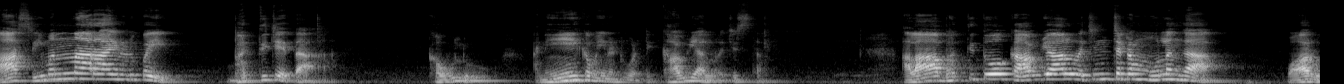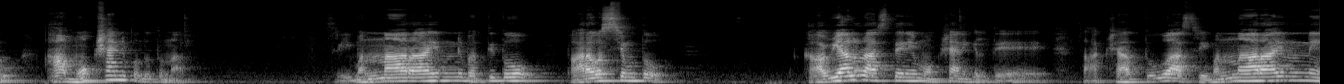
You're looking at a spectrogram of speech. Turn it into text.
ఆ శ్రీమన్నారాయణుడిపై భక్తి చేత కవులు అనేకమైనటువంటి కావ్యాలు రచిస్తారు. అలా భక్తితో కావ్యాలు రచించటం మూలంగా వారు ఆ మోక్షాన్ని పొందుతున్నారు. శ్రీమన్నారాయణుని భక్తితో పారవస్యంతో కావ్యాలు రాస్తేనే మోక్షానికి వెళ్తే సాక్షాత్తు ఆ శ్రీమన్నారాయణుని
